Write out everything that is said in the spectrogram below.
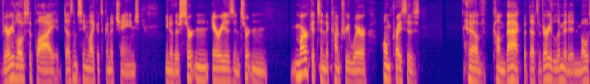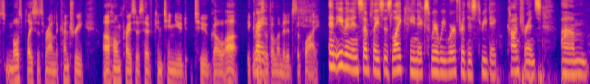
very low supply. It doesn't seem like it's going to change. You know there's certain areas and certain markets in the country where home prices have come back, but that's very limited. Most most places around the country, uh, home prices have continued to go up because Right. of the limited supply. and even in some places like Phoenix, where we were for this three day conference, um,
